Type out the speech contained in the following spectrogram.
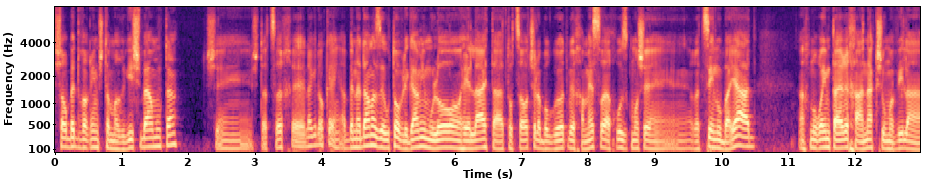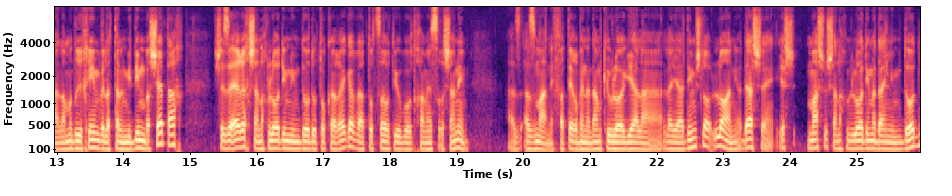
יש הרבה דברים שאתה מרגיש בעמותה, ש... שאתה צריך uh, להגיד, אוקיי, הבן אדם הזה הוא טוב לי, גם אם הוא לא העלה את התוצאות של הבגרויות ב-15% כמו שרצינו ביעד, אנחנו רואים את הערך הענק שהוא מביא למדריכים ולתלמידים בשטח, שזה ערך שאנחנו לא יודעים למדוד אותו כרגע, והתוצאות יהיו בעוד 15 שנים. אז, אז מה, נפטר בן אדם כי הוא לא הגיע ל, ליעדים שלו? לא, אני יודע שיש משהו שאנחנו לא יודעים עדיין למדוד,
